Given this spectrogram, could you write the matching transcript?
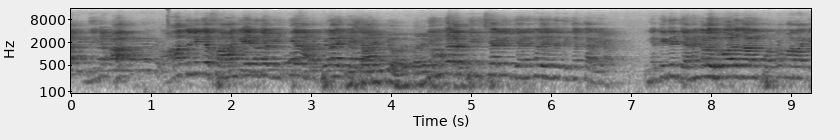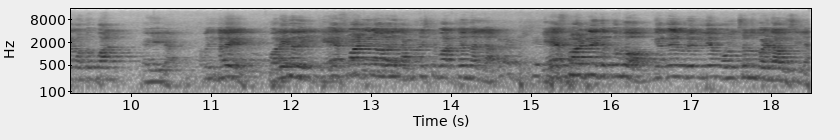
ആധുനിക സാങ്കേതിക വിദ്യ നടപ്പിലാക്കി നിങ്ങളെ തിരിച്ചറിയും ജനങ്ങൾ എന്ന് നിങ്ങൾക്കറിയാം? നിങ്ങൾക്ക് ഇനി ജനങ്ങളെ ഒരുപാട് കാലം പൊട്ടന്മാരാക്കി കൊണ്ടുപോകാൻ കഴിയില്ല. അപ്പൊ നിങ്ങൾ പറയുന്നത് കെ എസ് മാർട്ടിൻ എന്ന് പറയുന്നത് കമ്മ്യൂണിസ്റ്റ് പാർട്ടി എന്നല്ല. കെ എസ് മാർട്ടിനെ എതിർക്കുമ്പോ നിങ്ങൾക്ക് ഒരു വലിയ പൊളിച്ചൊന്നും വേണ്ട ആവശ്യമില്ല.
